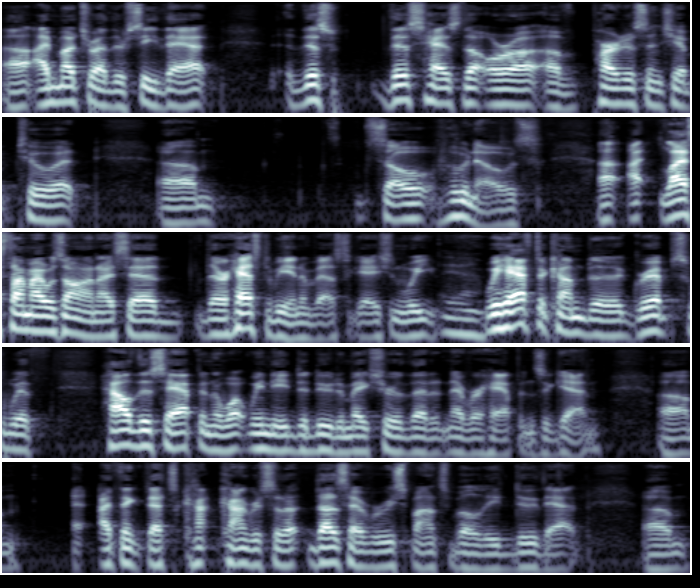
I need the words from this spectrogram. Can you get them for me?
Uh, I'd much rather see that. This this has the aura of partisanship to it. Um, so who knows? Uh, I, last time I was on, I said there has to be an investigation. We Yeah. we have to come to grips with how this happened and what we need to do to make sure that it never happens again. Um, I think that's con- Congress does have a responsibility to do that. Um,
